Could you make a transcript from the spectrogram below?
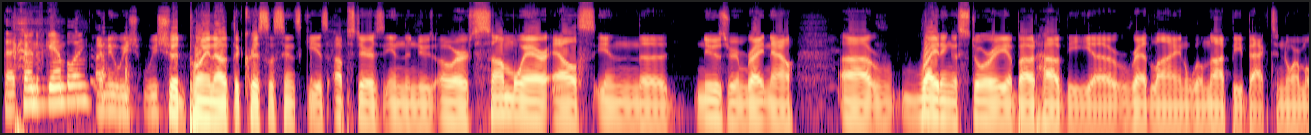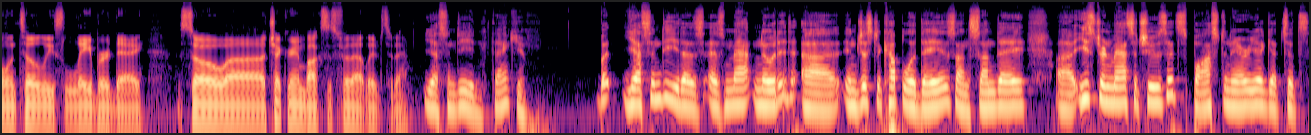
That kind of gambling? I mean, we, sh- we should point out that Chris Lisinski is upstairs in the news or somewhere else in the newsroom right now, uh, writing a story about how the uh, red line will not be back to normal until at least Labor Day. So uh, check your inboxes for that later today. Yes, indeed. Thank you. But yes, indeed, as, as Matt noted, uh, in just a couple of days on Sunday, uh, Eastern Massachusetts, Boston area gets its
